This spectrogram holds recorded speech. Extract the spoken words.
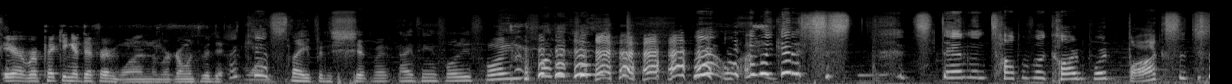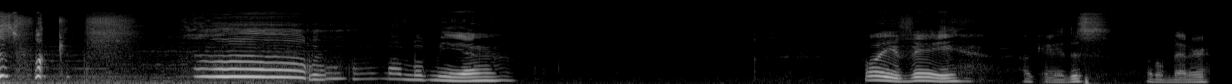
Here, we're picking a different one, and we're going to a different I can't snipe in shipment 1944. You fucking Am I gonna just stand on top of a cardboard box and just fucking? Oh, mamma mia! Oy vey. Okay, this a little better.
